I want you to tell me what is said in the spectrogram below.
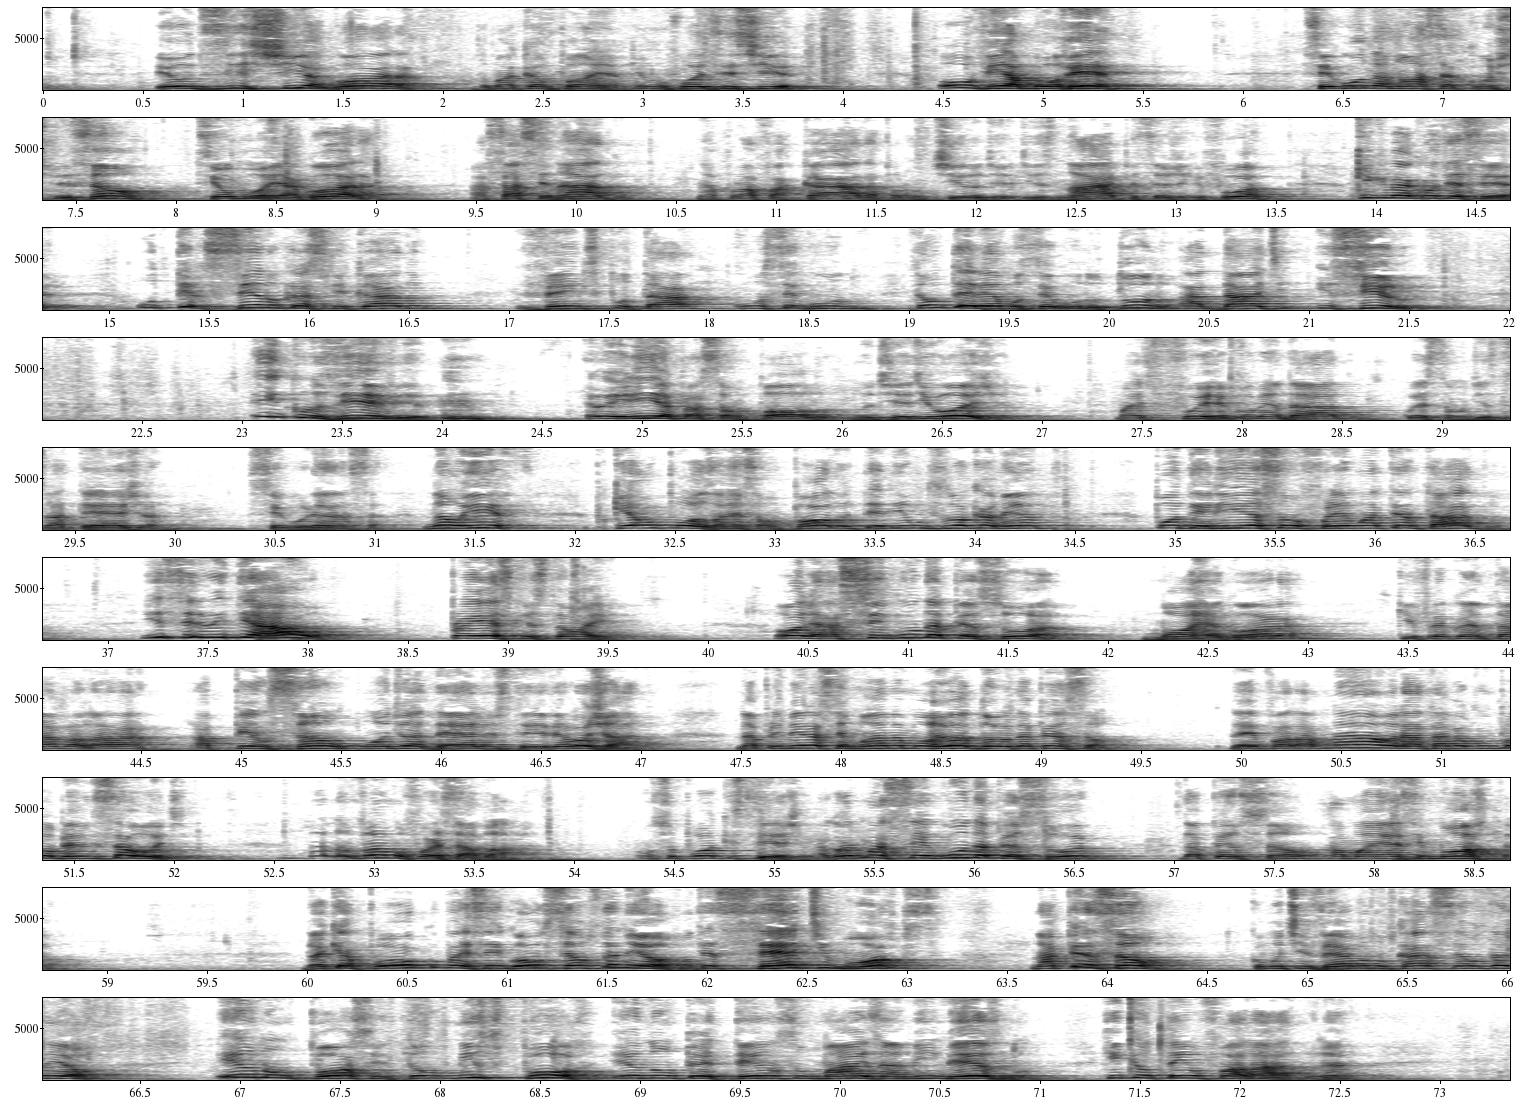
eu desistir agora de uma campanha, que não vou desistir, ou vier a morrer, segundo a nossa Constituição, se eu morrer agora, assassinado, né, por uma facada, por um tiro de, de sniper, seja o que for, que, que vai acontecer? O terceiro classificado vem disputar com o segundo. Então teremos o segundo turno Haddad e Ciro. Inclusive, eu iria para São Paulo no dia de hoje, mas fui recomendado, questão de estratégia, segurança, não ir, porque ao pousar em São Paulo eu teria um deslocamento, poderia sofrer um atentado. Isso seria o ideal para esses que estão aí. Olha, a segunda pessoa morre agora que frequentava lá a pensão onde o Adélio esteve alojado. Na primeira semana morreu a dona da pensão. Daí falava, não, ela estava com problema de saúde. Nós não vamos forçar a barra. Vamos supor que esteja. Agora, uma segunda pessoa da pensão amanhece morta. Daqui a pouco vai ser igual o Celso Daniel. Vão ter sete mortos na pensão, como tivemos no caso Celso Daniel. Eu não posso, então, me expor. Eu não pertenço mais a mim mesmo. O que, que eu tenho falado, né?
